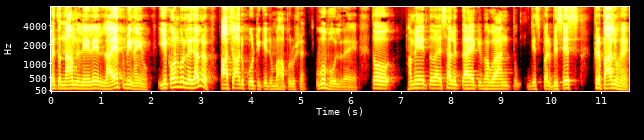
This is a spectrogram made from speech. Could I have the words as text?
मैं तो नाम ले ले लायक भी नहीं हूँ। ये कौन बोल रहे जानो आचार कोटि के जो महापुरुष हैं, वो बोल रहे हैं। तो हमें तो ऐसा लगता है कि भगवान तो जिस पर विशेष कृपालु हैं,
